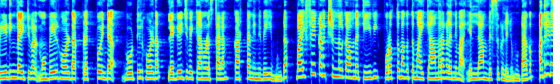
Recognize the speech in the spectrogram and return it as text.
റീഡിംഗ് ലൈറ്റുകൾ mobile holder plug point bottle holder luggage വയ്ക്കാനുള്ള സ്ഥലം കർട്ടൻ എന്നിവയുമുണ്ട്. വൈഫൈ കണക്ഷൻ നൽകാവുന്ന ടി വി പുറത്തുമകത്തുമായി ക്യാമറകൾ എന്നിവ എല്ലാം ബസ്സുകളിലും ഉണ്ടാകും അതിനിടെ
